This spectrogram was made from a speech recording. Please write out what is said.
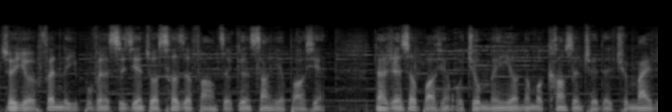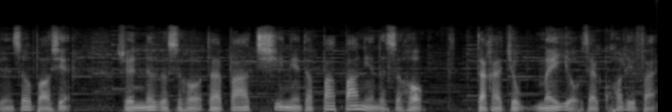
所以有分了一部分的时间做车子、房子跟商业保险。那人寿保险我就没有那么 concentrate 的去卖人寿保险。所以那个时候，在八七年到八八年的时候，大概就没有再 qualify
